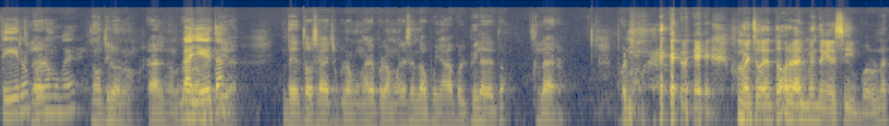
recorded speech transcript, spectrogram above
¿Tiro por una mujer? No, tiro no, real, no. no ¿Galleta? mentir. De todo se ha hecho por las mujeres, por las mujeres se han dado puñaladas por pila de todo. Claro. Por mujeres. Uno ha hecho de todo realmente que sí, por una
